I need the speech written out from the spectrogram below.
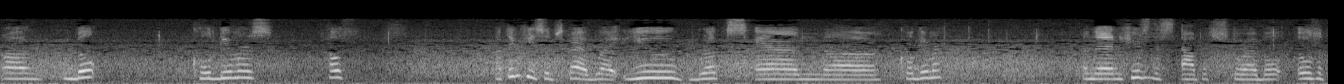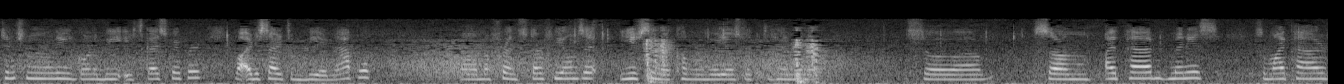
um, built Cold Gamers house. I think he subscribed, right? You, Brooks, and uh, Cold Gamer. And then here's this Apple store I built. It was intentionally going to be a skyscraper, but I decided to be an apple. Uh, my friend Starfy owns it. You've seen a couple videos with him in it. So, uh, some iPad minis, some iPad,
